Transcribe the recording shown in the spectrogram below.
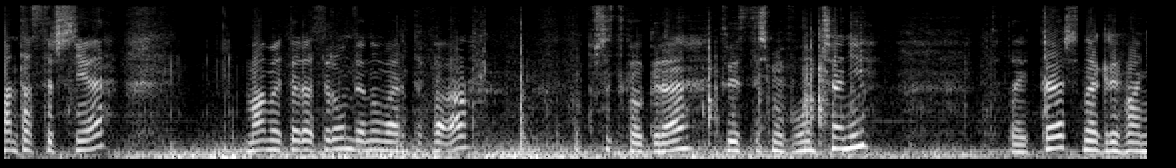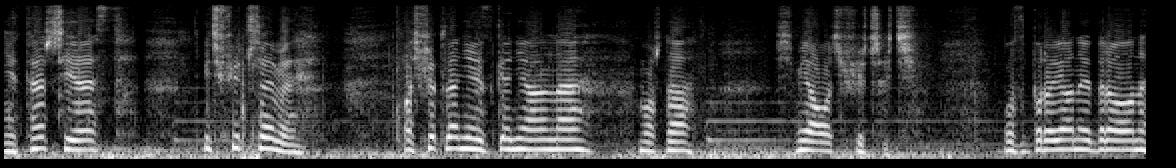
Fantastycznie. Mamy teraz rundę numer dwa. Wszystko gra. Tu jesteśmy włączeni. Tutaj też, nagrywanie też jest. I ćwiczymy. Oświetlenie jest genialne. Można śmiało ćwiczyć. Uzbrojony dron.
